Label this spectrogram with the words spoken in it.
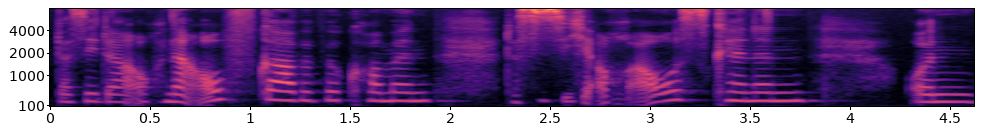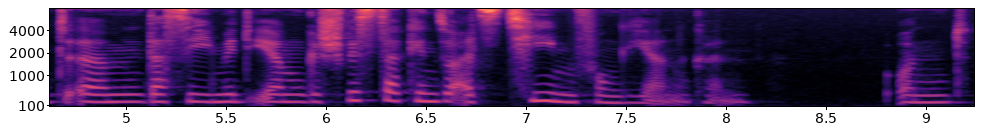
dass sie da auch eine Aufgabe bekommen, dass sie sich auch auskennen und ähm, dass sie mit ihrem Geschwisterkind so als Team fungieren können. Und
